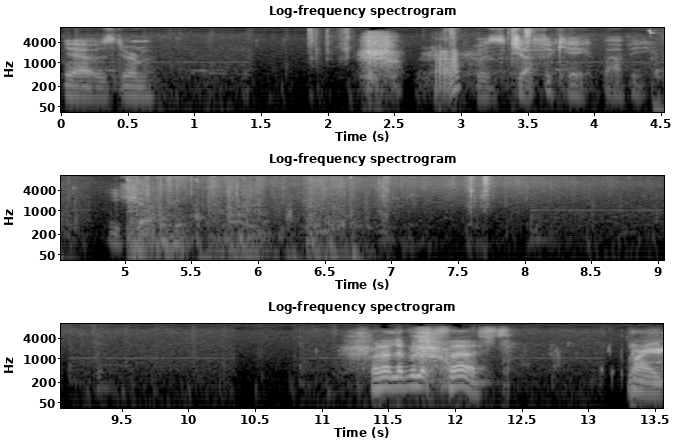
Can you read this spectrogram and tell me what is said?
Yeah, it was Dermot. Huh? It was Jaffa Cake, Babby. You shot. What I level up first? My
